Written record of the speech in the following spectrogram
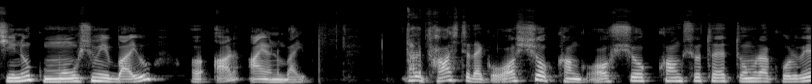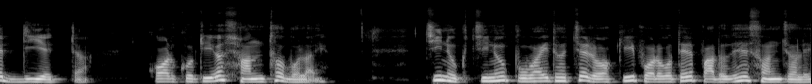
চিনুক, মৌসুমি বায়ু আর আয়ন বায়ু। তাহলে ফার্স্টে দেখো অশ্ব অক্ষাংশ অশ্ব অক্ষাংশতে তোমরা করবে ডিএডটা কর্কটীয় শান্ত বলায়। চিনুক চিনুক প্রবাহিত হচ্ছে রকি পর্বতের পাদদেশে সঞ্চলে।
